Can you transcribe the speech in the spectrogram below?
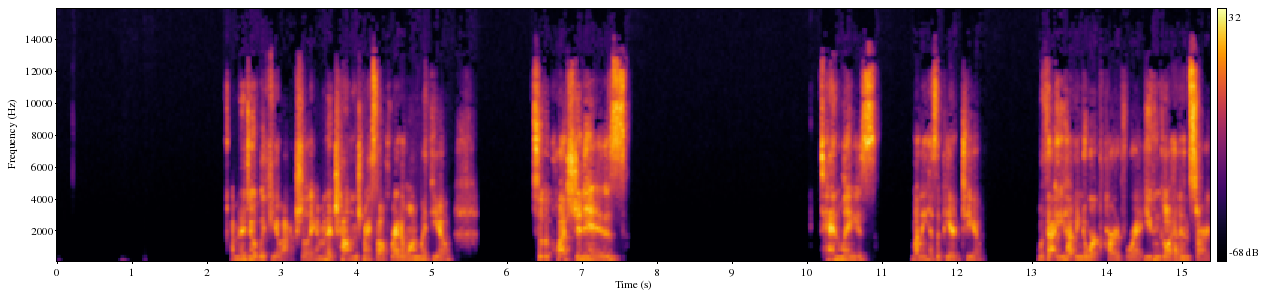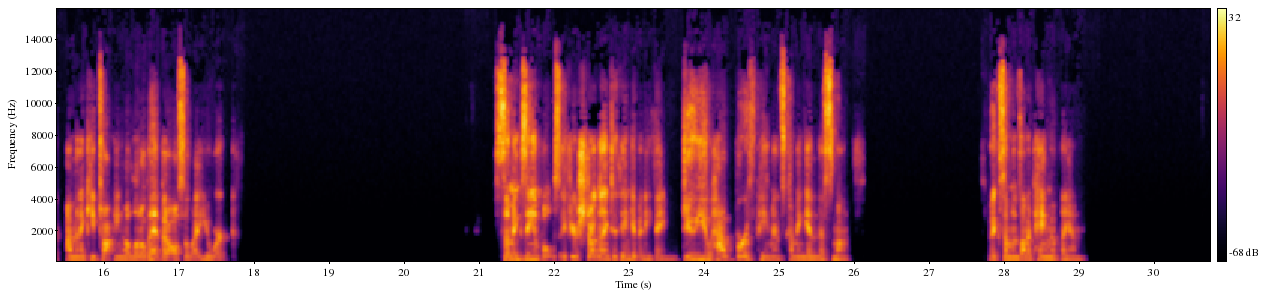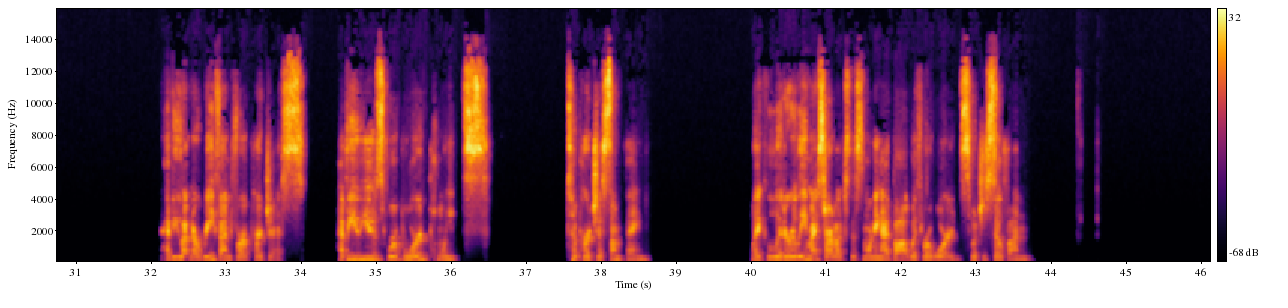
I'm going to do it with you, actually. I'm going to challenge myself right along with you. So the question is 10 ways money has appeared to you without you having to work hard for it. You can go ahead and start. I'm going to keep talking a little bit, but also let you work. Some examples, if you're struggling to think of anything, do you have birth payments coming in this month? Like someone's on a payment plan. Have you gotten a refund for a purchase? Have you used reward points to purchase something? Like literally, my Starbucks this morning, I bought with rewards, which is so fun.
